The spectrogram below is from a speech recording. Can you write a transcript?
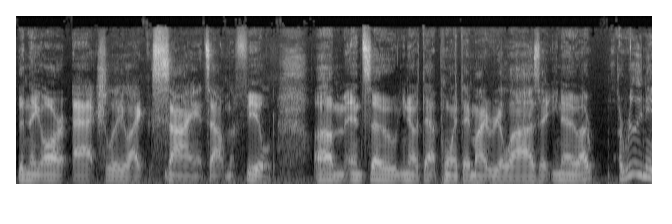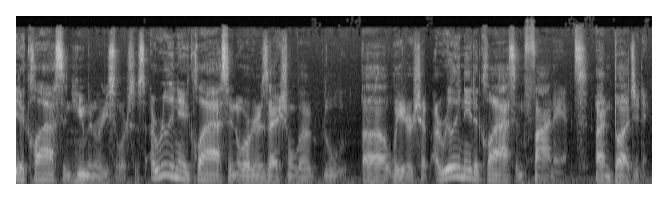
than they are actually like science out in the field. Um, and so, you know, at that point, they might realize that, you know, I, I really need a class in human resources. I really need a class in organizational uh, leadership. I really need a class in finance and budgeting.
